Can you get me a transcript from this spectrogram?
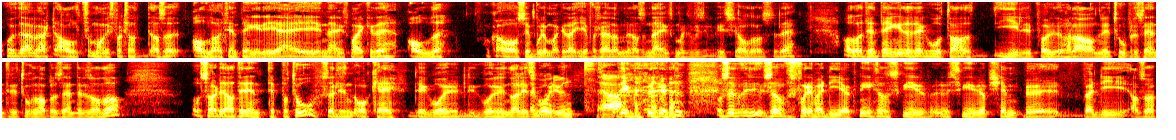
Og det har vært altfor mange som har tatt altså Alle har tjent penger i, i næringsmarkedet. Alle. Og også i boligmarkedet, i og for seg, men altså næringsmarkedet, hvis vi holder oss til det. Alle har tjent penger, og de er godtatt gilder på halvannen eller 2 eller 2,5 eller sånn nå. Og så har de hatt rente på to, så liksom, ok, det går, det går unna. Liksom. Det går rundt. Ja. Det går rundt. Og så, så får de verdiøkning. Så skriver, skriver opp kjempeverdi, altså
